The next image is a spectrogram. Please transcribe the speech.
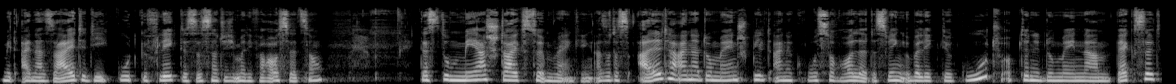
mit einer Seite, die gut gepflegt ist, ist natürlich immer die Voraussetzung, desto mehr steigst du im Ranking. Also das Alter einer Domain spielt eine große Rolle. Deswegen überleg dir gut, ob du den Domainnamen wechselt.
